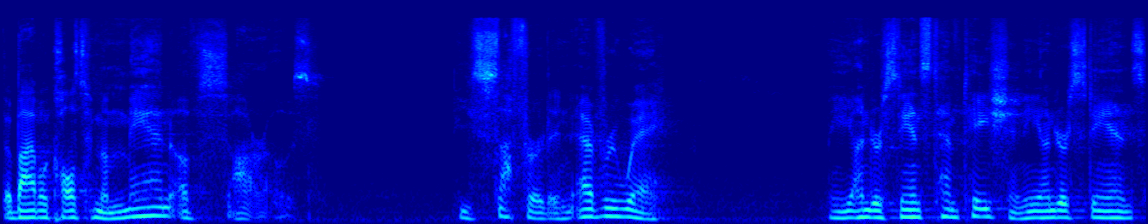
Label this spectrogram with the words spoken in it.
The Bible calls him a man of sorrows. He suffered in every way. He understands temptation. He understands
